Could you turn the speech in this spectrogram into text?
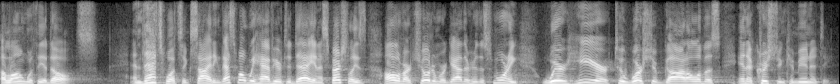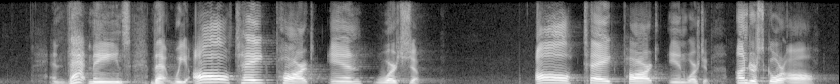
along with the adults. And that's what's exciting. That's what we have here today. And especially as all of our children were gathered here this morning, we're here to worship God, all of us, in a Christian community. And that means that we all take part in worship. All take part in worship. Underscore all.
